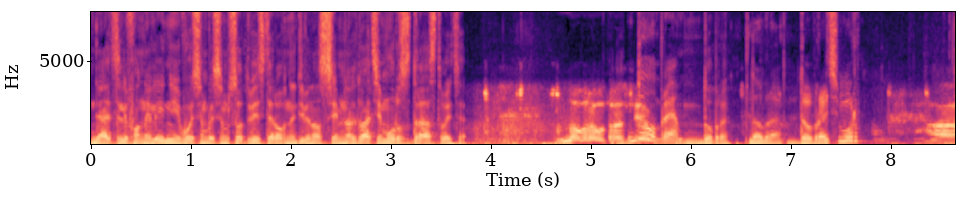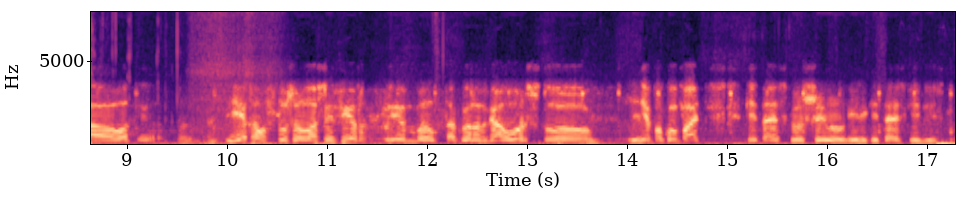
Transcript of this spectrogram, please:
на телефонной линии. 8 800 200 ровно 9702. Тимур, здравствуйте. Доброе утро всем. Доброе. Доброе. Доброе. Доброе, Тимур. А, вот ехал, слушал ваш эфир, и был такой разговор, что не покупать китайскую шину или китайские диски.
